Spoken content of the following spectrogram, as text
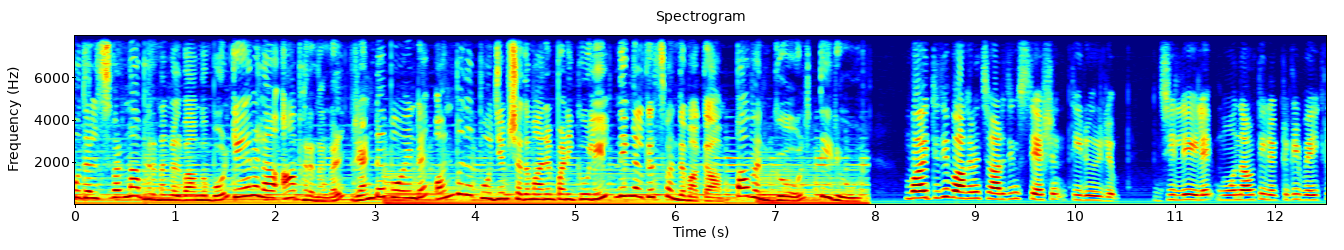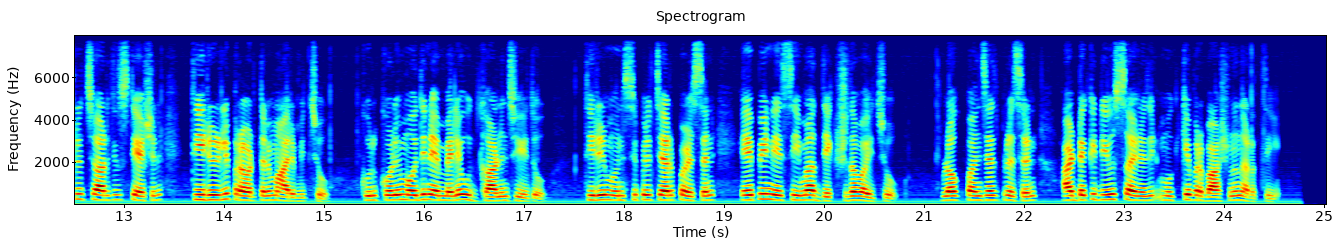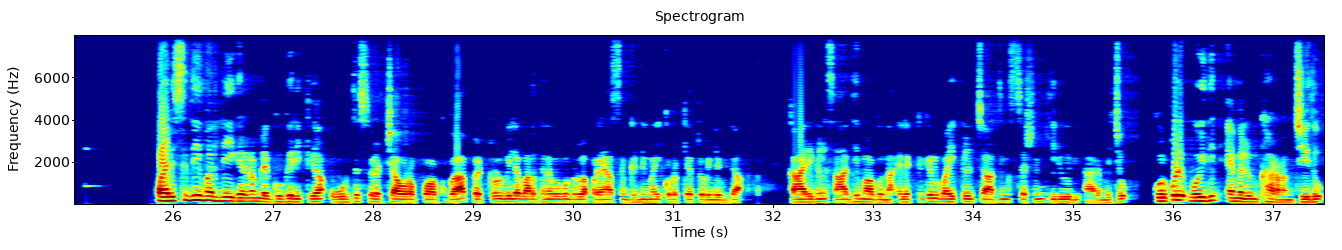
മുതൽ സ്വർണാഭരണങ്ങൾ വാങ്ങുമ്പോൾ കേരള ആഭരണങ്ങൾ രണ്ട് പോയിന്റ് ഒൻപത് പൂജ്യം ശതമാനം പണിക്കൂലിയിൽ നിങ്ങൾക്ക് സ്വന്തമാക്കാം. പവൻ ഗോൾ തിരൂർ. വൈദ്യുതി വാഹന ചാർജിംഗ് സ്റ്റേഷൻ തിരൂരിലും. ജില്ലയിലെ മൂന്നാമത്തെ ഇലക്ട്രിക്കൽ വെഹിക്കിൾ ചാർജിംഗ് സ്റ്റേഷൻ തിരൂരിൽ പ്രവർത്തനം ആരംഭിച്ചു. Kurukkoli Moideen M L A ഉദ്ഘാടനം ചെയ്തു. Tirur municipal chairperson A P Naseema അധ്യക്ഷത വഹിച്ചു. Block panchayat president advocate U Zainudheen മുഖ്യപ്രഭാഷണം നടത്തി. പരിസ്ഥിതി മലിനീകരണം ലഘൂകരിക്കുക ഊർജ സുരക്ഷ ഉറപ്പാക്കുക പെട്രോൾ വില വർധനവ് കൊണ്ടുള്ള പ്രയാസം ഗണ്യമായി കുറയ്ക്കുക തുടങ്ങിയ വിവിധ കാര്യങ്ങൾ സാധ്യമാകുന്ന ഇലക്ട്രിക്കൽ വെഹിക്കിൾ ചാർജിംഗ് സ്റ്റേഷൻ തിരൂരിൽ ആരംഭിച്ചു. കുർക്കുളി മൊയ്തീൻ എം എൽ ഉദ്ഘാടനം ചെയ്തു.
